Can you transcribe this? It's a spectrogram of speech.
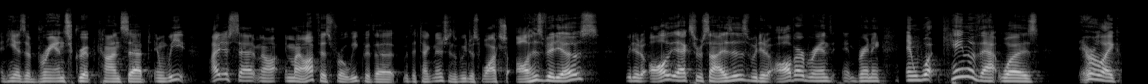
and he has a brand script concept. And we, I just sat in my, office for a week with the with the technicians. We just watched all his videos. We did all the exercises. We did all of our brand eh, branding. And what came of that was they were like,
